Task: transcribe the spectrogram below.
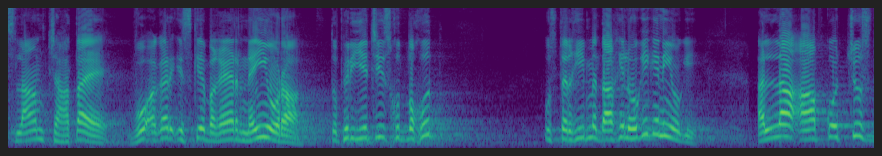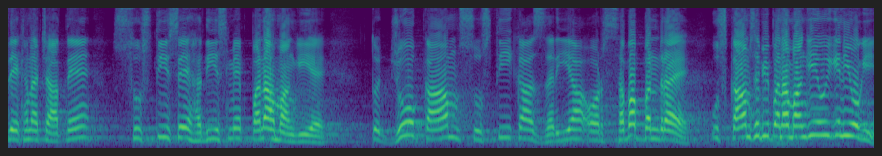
اسلام چاہتا ہے وہ اگر اس کے بغیر نہیں ہو رہا تو پھر یہ چیز خود بخود اس ترغیب میں داخل ہوگی کہ نہیں ہوگی اللہ آپ کو چست دیکھنا چاہتے ہیں سستی سے حدیث میں پناہ مانگی ہے تو جو کام سستی کا ذریعہ اور سبب بن رہا ہے اس کام سے بھی پناہ مانگی ہوگی کہ نہیں ہوگی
